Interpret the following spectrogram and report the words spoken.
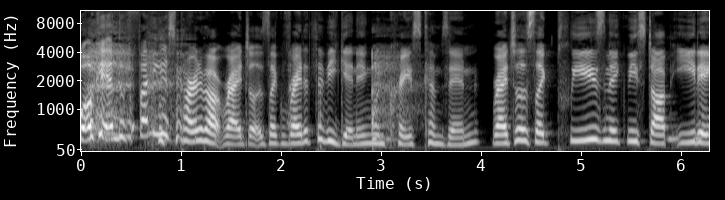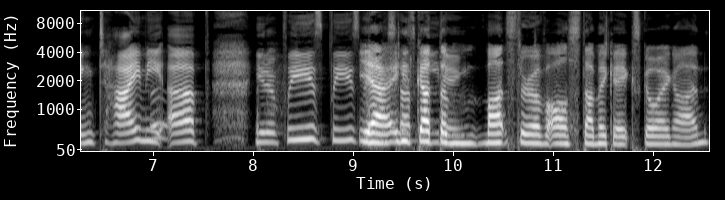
Well, okay, and the funniest part about Rygel is like right at the beginning when Crais comes in, Rygel is like, "Please make me stop eating, tie me up, you know, please, please." Make yeah, me stop he's got eating. the monster of all stomach aches going on.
